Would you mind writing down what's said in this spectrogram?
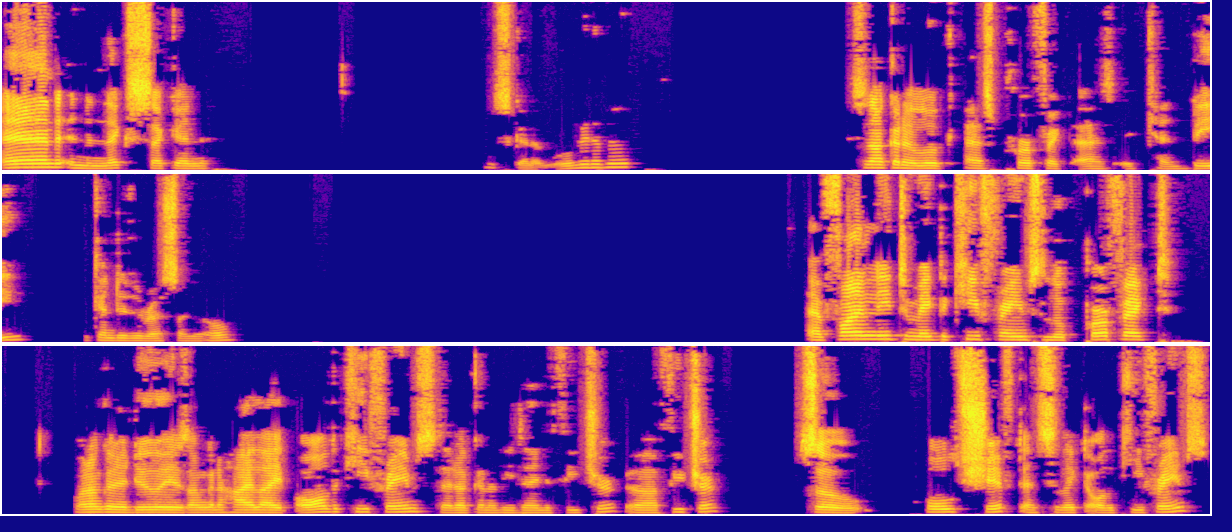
And in the next second, I'm just gonna move it a bit. It's not gonna look as perfect as it can be. You can do the rest on your own. And finally, to make the keyframes look perfect, what I'm gonna do is I'm gonna highlight all the keyframes that are gonna be there in the future. Uh, future. So hold shift and select all the keyframes.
